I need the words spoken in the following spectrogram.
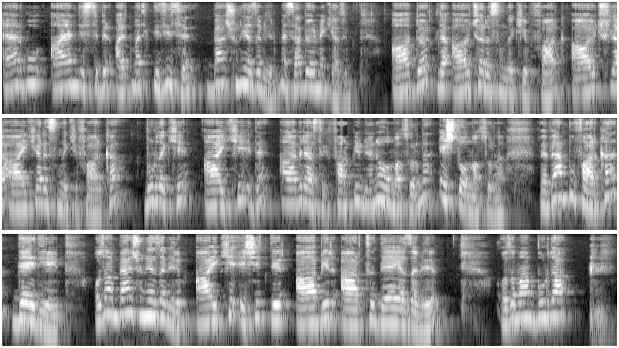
Eğer bu AN dizisi bir aritmetik dizi ise ben şunu yazabilirim. Mesela bir örnek yazayım. A4 ile A3 arasındaki fark, A3 ile A2 arasındaki farka buradaki A2 ile A1 arasındaki fark birbirine ne olmak zorunda? Eşit olmak zorunda. Ve ben bu farka D diyeyim. O zaman ben şunu yazabilirim. A2 eşittir A1 artı D yazabilirim. O zaman burada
